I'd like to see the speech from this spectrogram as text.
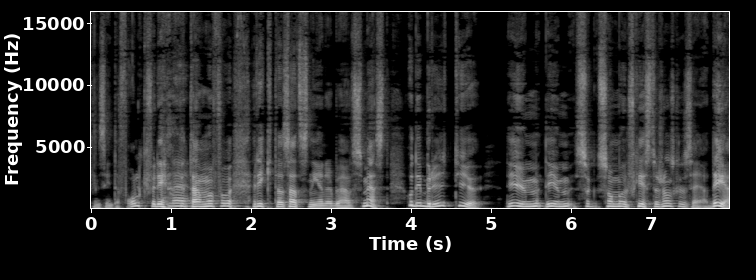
finns inte folk för det. Nej. Utan man får rikta satsningar där det behövs mest. Och det bryter ju. Det är ju, det är ju som Ulf Kristersson skulle säga, det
